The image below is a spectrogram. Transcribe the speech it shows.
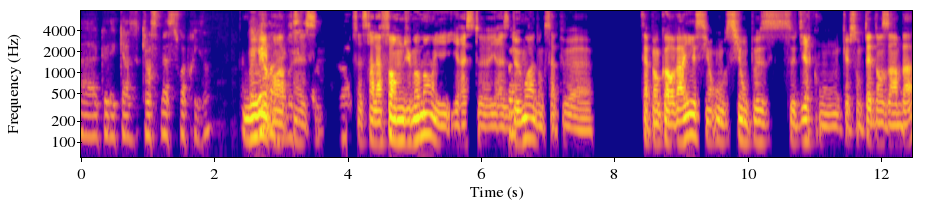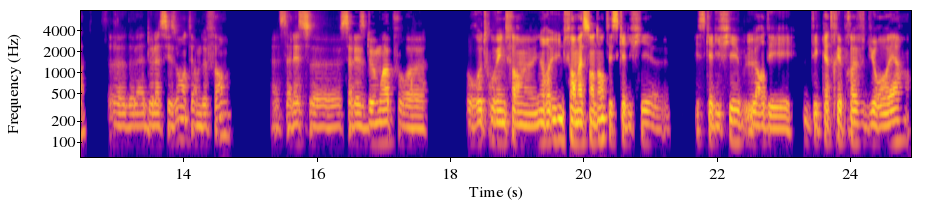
euh, que les 15, 15 places soient prises. hein. Oui, oui, bon, après, ça sera la forme du moment. Il, il reste, il reste ouais. deux mois, donc ça peut, ça peut encore varier. Si on, si on peut se dire qu'elles sont peut-être dans un bas de la, de la saison en termes de forme, ça laisse, ça laisse deux mois pour retrouver une forme, une, forme ascendante et se qualifier, euh, et se qualifier lors des, des quatre épreuves du ROR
